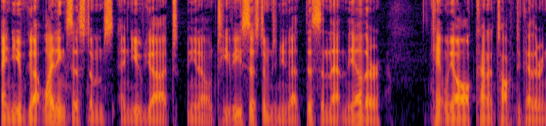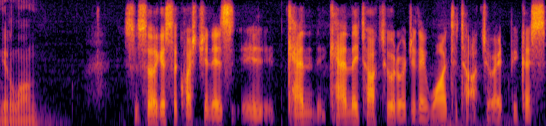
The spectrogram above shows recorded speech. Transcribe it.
and you've got lighting systems, and you've got you know TV systems, and you got this and that and the other. Can't we all kind of talk together and get along? So, so I guess the question is, can can they talk to it, or do they want to talk to it? Because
